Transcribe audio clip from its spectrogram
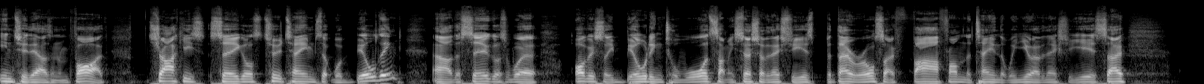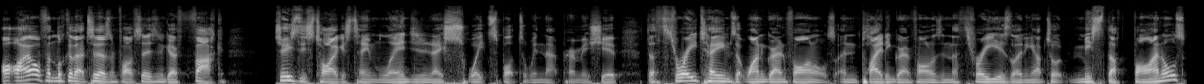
in 2005. Sharkies, Seagulls, two teams that were building. Uh, the Seagulls were obviously building towards something special over the next few years, but they were also far from the team that we knew over the next few years. So I often look at that 2005 season and go, fuck, geez, this Tigers team landed in a sweet spot to win that premiership. The three teams that won grand finals and played in grand finals in the three years leading up to it missed the finals.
